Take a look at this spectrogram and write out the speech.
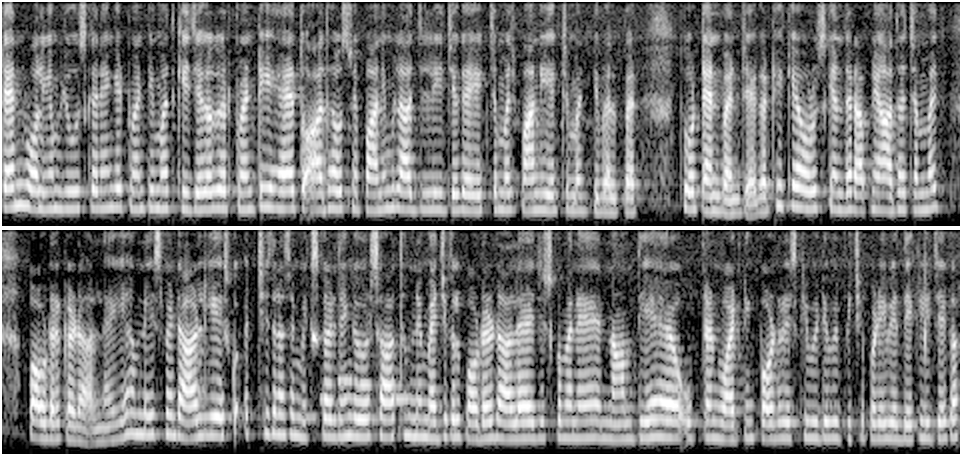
टेन वॉलीम यूज़ करेंगे। ट्वेंटी मत कीजिएगा। अगर ट्वेंटी है तो आधा उसमें पानी मिला लीजिएगा। एक चम्मच पानी, एक चम्मच डिवेल्पर तो वो टेन बन जाएगा। ठीक है, और उसके अंदर आपने आधा चम्मच पाउडर का डालना है। ये हमने इसमें डाल लिया इसको अच्छी तरह से मिक्स कर देंगे और साथ हमने मैजिकल पाउडर डाला है, जिसको मैंने नाम दिया है, उपटन वाइटनिंग पाउडर। इसकी वीडियो भी पीछे पड़ी हुई है, देख लीजिएगा।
